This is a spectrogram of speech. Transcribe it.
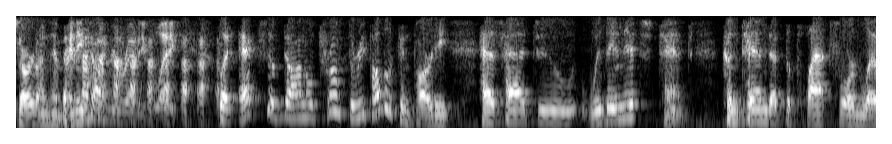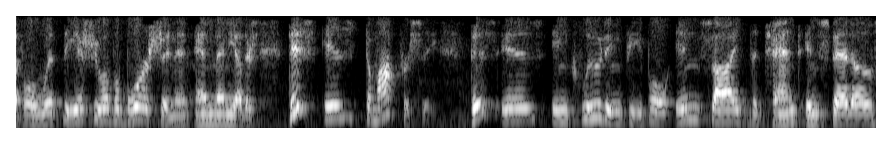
started on him anytime you're ready, Blake. But ex of Donald Trump, the Republican Party has had to, within its tent, contend at the platform level with the issue of abortion and, and many others. This is democracy. This is including people inside the tent instead of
